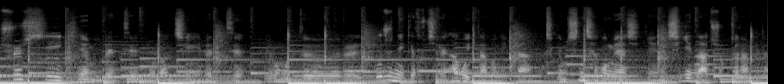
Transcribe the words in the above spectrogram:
출시 기념 이벤트, 뭐 런칭 이벤트 이런 것들을 꾸준히 계속 진행하고 있다 보니까 지금 신차 구매하시기에는 시기는 아주 적절합니다.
